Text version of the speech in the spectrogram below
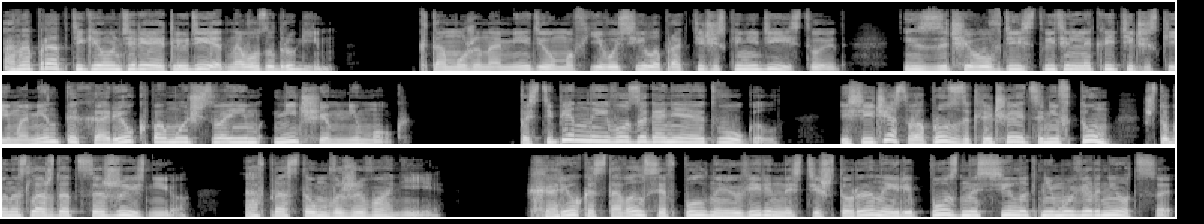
А на практике он теряет людей одного за другим. К тому же на медиумов его сила практически не действует, из-за чего в действительно критические моменты Харек помочь своим ничем не мог. Постепенно его загоняют в угол, и сейчас вопрос заключается не в том, чтобы наслаждаться жизнью, а в простом выживании. Харек оставался в полной уверенности, что рано или поздно сила к нему вернется,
